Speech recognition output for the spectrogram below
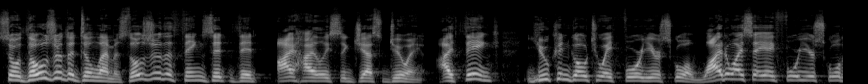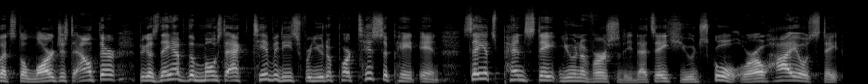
so those are the dilemmas. Those are the things that, that I highly suggest doing. I think you can go to a four-year school. Why do I say a four-year school that's the largest out there? Because they have the most activities for you to participate in. Say it's Penn State University, that's a huge school, or Ohio State.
